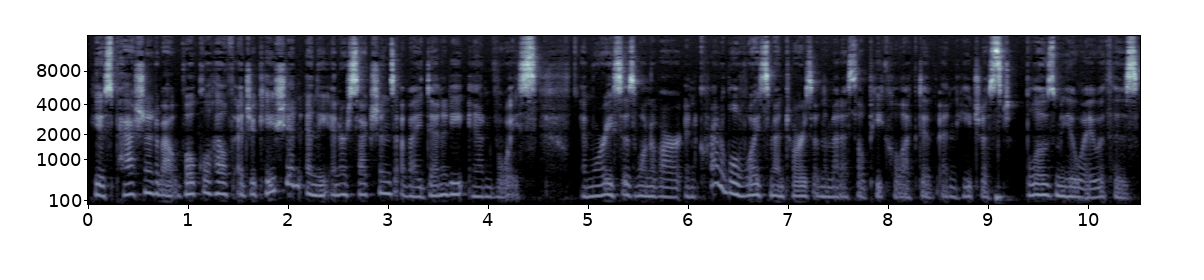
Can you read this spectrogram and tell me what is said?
He is passionate about vocal health education and the intersections of identity and voice. And Maurice is one of our incredible voice mentors in the MedSLP collective, and he just blows me away with his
